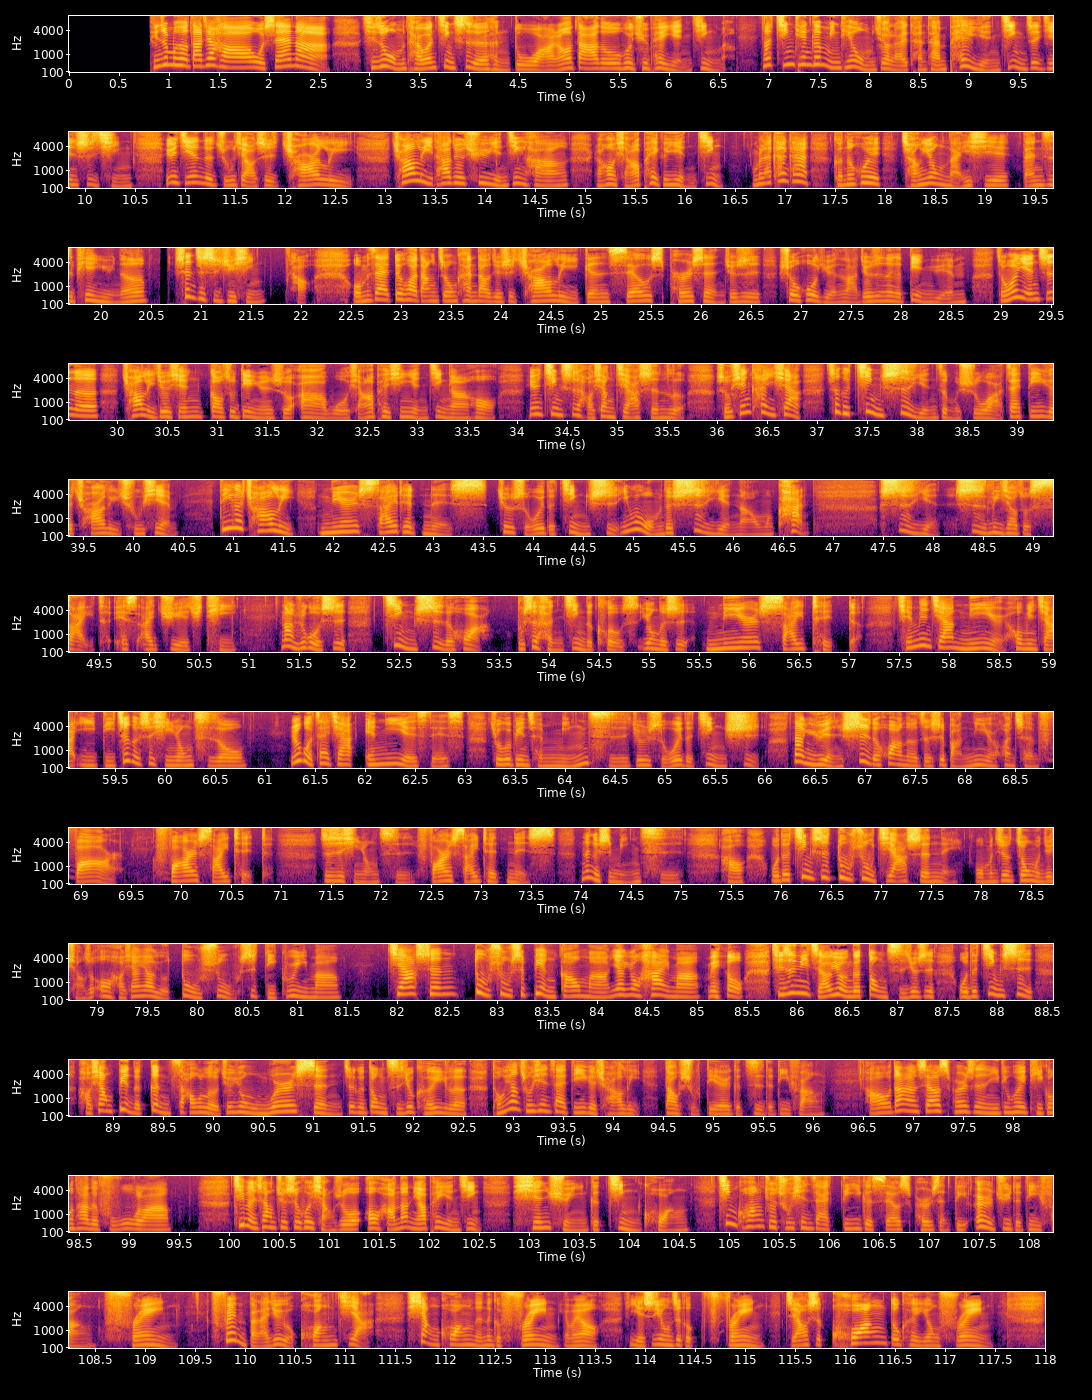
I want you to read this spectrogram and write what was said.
听众朋友，大家好，我是安娜。其实我们台湾近视人很多啊，然后大家都会去配眼镜嘛。那今天跟明天，我们就来谈谈配眼镜这件事情。因为今天的主角是 Charlie，Charlie 他就去眼镜行，然后想要配个眼镜。 我们来看看可能会常用哪一些单字片语呢？甚至是句型。好，我们在对话当中看到，就是 Charlie 跟 salesperson，就是售货员啦，就是那个店员。总而言之呢，Charlie 就先告诉店员说：“啊，我想要配新眼镜啊，吼，因为近视好像加深了。首先看一下这个近视眼怎么说啊？在第一个 Charlie 出现。”第一个 Charlie nearsightedness 就是所谓的近视，因为我们的视野呐，我们看视眼视力叫做 sight s i g h t。那如果是近视的话，不是很近的 close，用的是 nearsighted，前面加 near，后面加 ed，这个是形容词哦。如果再加 ness，就会变成名词，就是所谓的近视。那远视的话呢，则是把 near 换成 far。Far-sighted，这是形容词；far-sightedness，那个是名词。好，我的近视度数加深呢，我们就中文就想说，哦，好像要有度数，是 degree 吗？加深度数是变高吗？要用 high 吗？没有，其实你只要用一个动词，就是我的近视好像变得更糟了，就用 worsen 这个动词就可以了。同样出现在第一个 Charlie 倒数第二个字的地方。好，当然 salesperson 一定会提供他的服务啦。基本上就是会想说，哦，好，那你要配眼镜，先选一个镜框，镜框就出现在第一个 salesperson 第二句的地方，frame。frame 本来就有框架，相框的那个 frame 有没有？也是用这个 frame，只要是框都可以用 frame。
